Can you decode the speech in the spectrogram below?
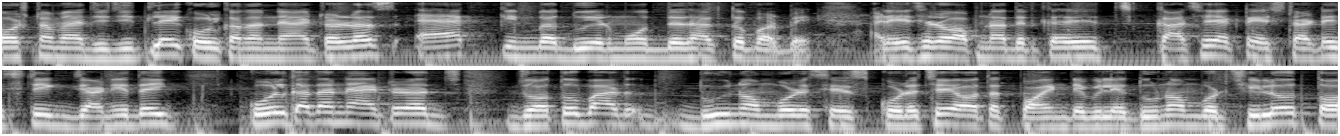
দশটা ম্যাচ জিতলেই কলকাতা নাইট রাইডার্স এক কিংবা দুইয়ের মধ্যে থাকতে পারবে। আর এছাড়াও আপনাদের কাছে একটা স্ট্যাটিস্টিক জানিয়ে দেই। কলকাতা নাইট রাইডার্স যতবার দুই নম্বরে শেষ করেছে, অর্থাৎ পয়েন্ট টেবিলে দু নম্বর ছিল, তো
